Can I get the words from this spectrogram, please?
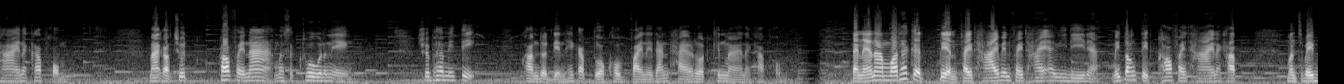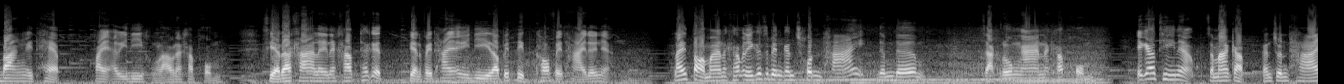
ท้ายนะครับ ผมมากับชุดครอบไฟหน้าเมื่อสักครู่นั่นเอง ช่วยเพิ่มมิติความโดดเด่นให้กับตัวโคมไฟในด้านท้ายรถขึ้นมานะครับผมแต่แนะนำว่าถ้าเกิดเปลี่ยนไฟท้ายเป็นไฟท้าย LED เนี่ยไม่ต้องติดครอบไฟท้ายนะครับ มันจะไปบังไอแถบ ไฟ LED ของเรานะครับผมเสียราคาเลยนะครับ ถ้าเกิดเปลี่ยนไฟท้าย LED แล้วไปติดครอไฟท้ายด้วยเนี่ยไล่ต่อมานะครับ อันนี้ก็จะเป็นกันชนท้ายเดิมๆ จากโรงงานนะครับผม XLT เนี่ยจะมากับกันชนท้าย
